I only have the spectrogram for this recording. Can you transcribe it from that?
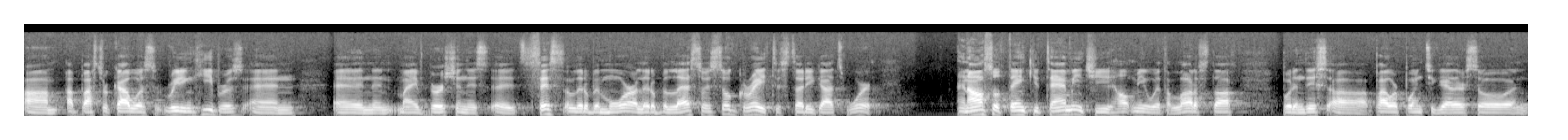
um, uh, Pastor Ka was reading Hebrews, and, and my version is, it says a little bit more, a little bit less. So it's so great to study God's Word. And also, thank you, Tammy. She helped me with a lot of stuff, putting this uh, PowerPoint together. So, and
